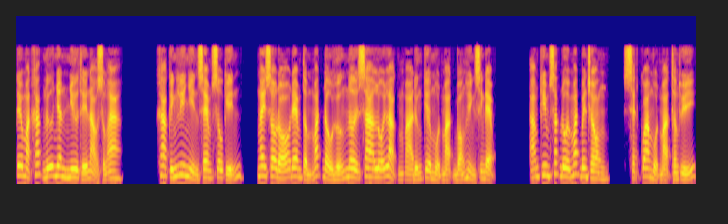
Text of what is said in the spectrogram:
tiêu mặt khác nữ nhân như thế nào sống A. Kha kính ly nhìn xem sâu kín, ngay sau đó đem tầm mắt đầu hướng nơi xa lối lạc mà đứng kia một mặt bóng hình xinh đẹp. Ám kim sắc đôi mắt bên trong, xét qua một mặt thâm thúy.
